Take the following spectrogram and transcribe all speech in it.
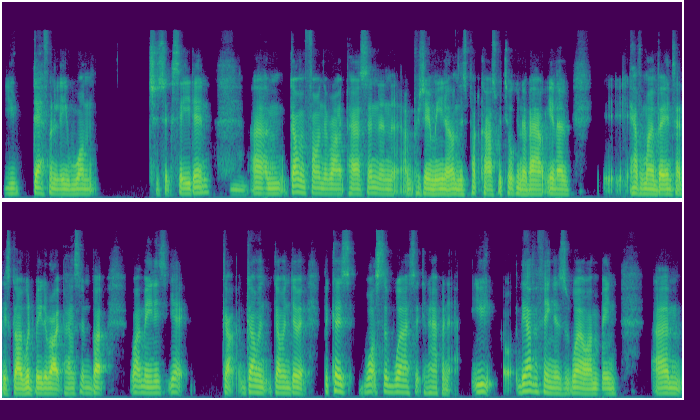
you definitely want to succeed in Mm. um go and find the right person and i'm presuming you know on this podcast we're talking about you know having my own being so this guy would be the right person but what i mean is yeah go go and go and do it. Because what's the worst that can happen? You the other thing as well i mean um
